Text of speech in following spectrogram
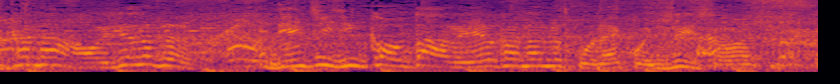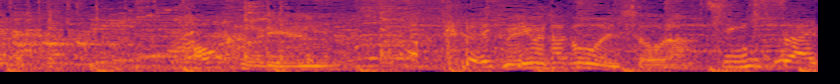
但看他好像那个年纪已经够大了，要看他那滚来滚去，手好可怜。没有，他跟我很熟了。心酸。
